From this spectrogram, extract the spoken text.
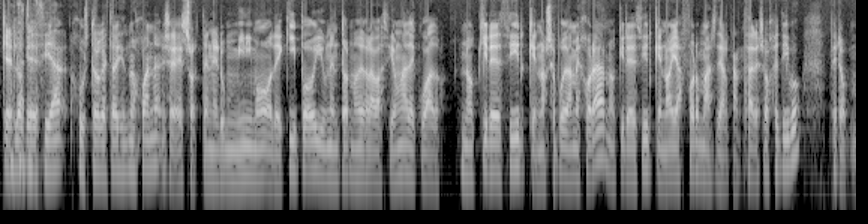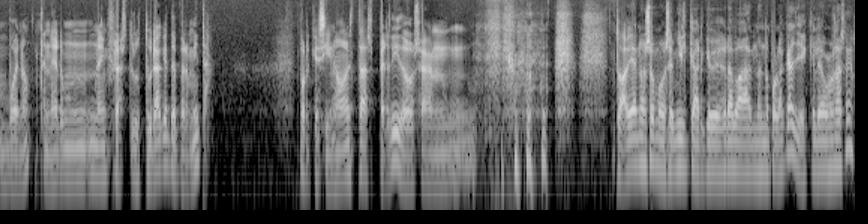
Que es lo que decía, justo lo que está diciendo Juana, es eso, tener un mínimo de equipo y un entorno de grabación adecuado. No quiere decir que no se pueda mejorar, no quiere decir que no haya formas de alcanzar ese objetivo, pero bueno, tener un- una infraestructura que te permita. Porque si no, estás perdido. O sea, todavía no somos Emilcar que graba andando por la calle. ¿Qué le vamos a hacer?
